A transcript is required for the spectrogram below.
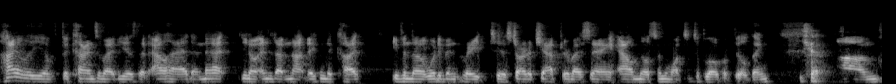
highly of the kinds of ideas that Al had, and that you know ended up not making the cut even though it would have been great to start a chapter by saying Al Nilsen wanted to blow up a building. Yeah. Um,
